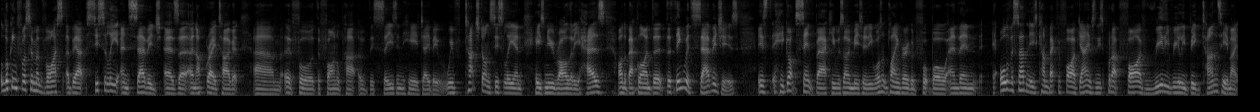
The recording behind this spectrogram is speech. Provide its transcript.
looking for some advice about Sicily and Savage as a, an upgrade target um, for the final part of this season here, JB. We've touched on Sicily and his new role that he has on the back line. The, the thing with Savage is is he got sent back, he was omitted, he wasn't playing very good football, and then all of a sudden he's come back for five games and he's put up five really, really big tons here, mate.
